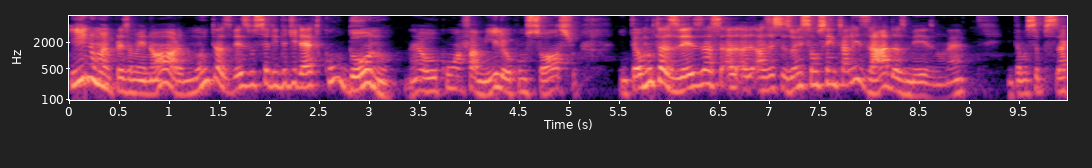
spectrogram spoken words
E numa empresa menor, muitas vezes você lida direto com o dono, né? ou com a família, ou com o sócio. Então, muitas vezes as, as decisões são centralizadas mesmo, né? Então, você, precisa,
